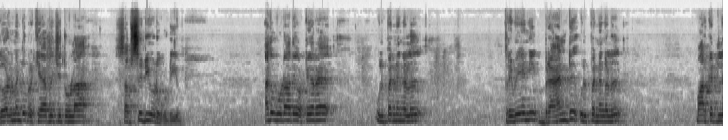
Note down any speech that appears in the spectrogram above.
ഗവൺമെന്റ് പ്രഖ്യാപിച്ചിട്ടുള്ള സബ്സിഡിയോടുകൂടിയും അതുകൂടാതെ ഒട്ടേറെ ഉൽപ്പന്നങ്ങൾ ത്രിവേണി ബ്രാൻഡ് ഉൽപ്പന്നങ്ങൾ മാർക്കറ്റിൽ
